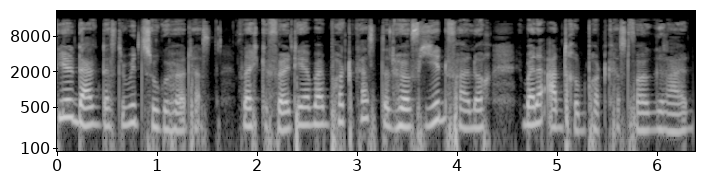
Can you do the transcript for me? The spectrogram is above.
Vielen Dank, dass du mir zugehört hast. Vielleicht gefällt dir ja mein Podcast, dann hör auf jeden Fall noch in meine anderen Podcast-Folgen rein.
